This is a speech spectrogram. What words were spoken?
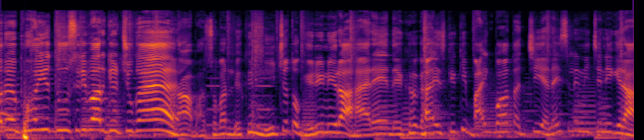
अरे भाई ये दूसरी बार गिर चुका है। सवार लेकिन नीचे तो गिर ही नहीं रहा। अरे देखो गाइस क्योंकि बाइक बहुत अच्छी है ना इसलिए नीचे नहीं गिरा।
